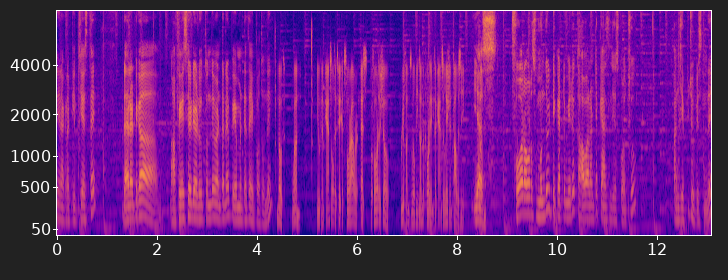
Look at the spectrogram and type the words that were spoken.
నేను అక్కడ క్లిక్ చేస్తే డైరెక్ట్గా నా ఫేస్ ఐడి అడుగుతుంది వెంటనే పేమెంట్ అయితే అయిపోతుంది. ఎస్ ఫోర్ అవర్స్ ముందు టికెట్ మీరు కావాలంటే క్యాన్సిల్ చేసుకోవచ్చు అని చెప్పి చూపిస్తుంది.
